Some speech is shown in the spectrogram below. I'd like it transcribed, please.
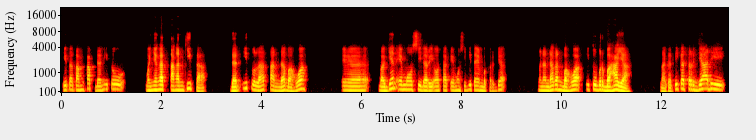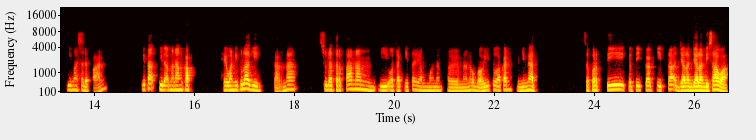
kita tangkap dan itu menyengat tangan kita. Dan itulah tanda bahwa eh, bagian emosi dari otak emosi kita yang bekerja menandakan bahwa itu berbahaya. Nah, ketika terjadi di masa depan, kita tidak menangkap hewan itu lagi karena sudah tertanam di otak kita yang eh, menandakan bahwa itu akan menyengat seperti ketika kita jalan-jalan di sawah.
